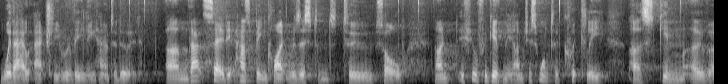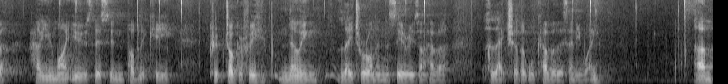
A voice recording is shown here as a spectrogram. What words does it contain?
without actually revealing how to do it. Um, that said, it has been quite resistant to solve. Now, if you'll forgive me, I just want to quickly uh, skim over how you might use this in public key cryptography, knowing later on in the series I have a, a lecture that will cover this anyway. Um,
